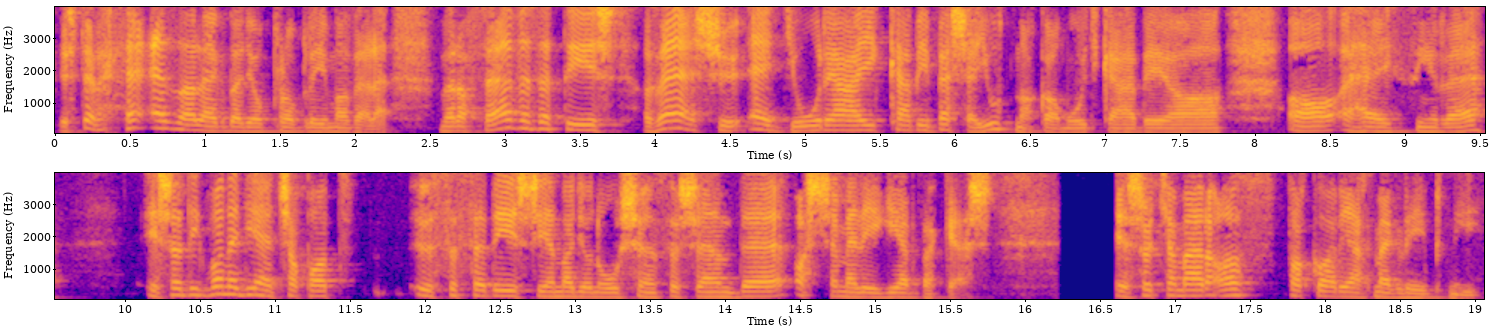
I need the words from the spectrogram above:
És tényleg ez a legnagyobb probléma vele. Mert a felvezetés az első egy óráig kb. be se jutnak amúgy kb. a, a helyszínre, és addig van egy ilyen csapat összeszedés, ilyen nagyon oceans de az sem elég érdekes. És hogyha már azt akarják meglépni,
